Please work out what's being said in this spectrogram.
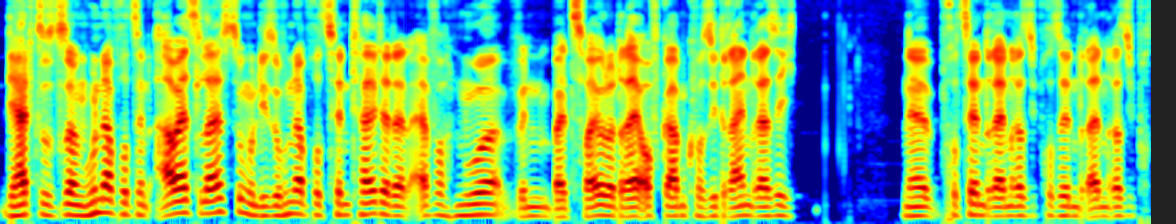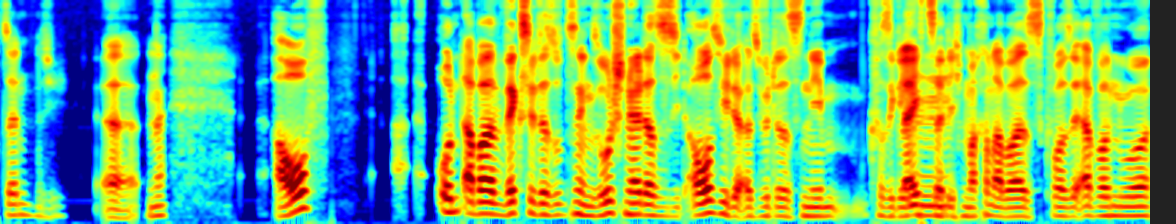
der hat sozusagen 100% Arbeitsleistung und diese 100% teilt er dann einfach nur, wenn bei zwei oder drei Aufgaben quasi 33 ne, Prozent, 33 Prozent, 33 Prozent äh, ne, auf und aber wechselt das sozusagen so schnell, dass es sieht aussieht, als würde er das neben quasi gleichzeitig machen, aber es ist quasi einfach nur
